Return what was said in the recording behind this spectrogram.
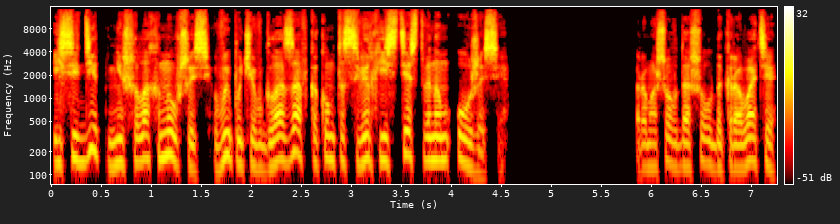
и сидит, не шелохнувшись, выпучив глаза в каком-то сверхъестественном ужасе. Ромашов дошел до кровати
